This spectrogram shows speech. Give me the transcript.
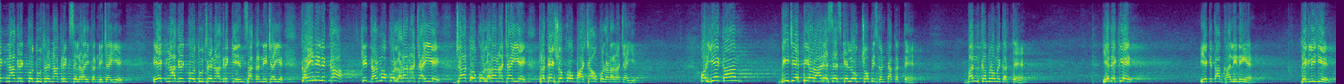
एक नागरिक को दूसरे नागरिक से लड़ाई करनी चाहिए। एक नागरिक को दूसरे नागरिक की हिंसा करनी चाहिए। कहीं नहीं लिखा कि धर्मों को लड़ाना चाहिए, जातों को लड़ाना चाहिए, प्रदेशों को, भाषाओं को लड़ाना चाहिए। और यह काम बीजेपी और आरएसएस के लोग 24 घंटा करते हैं, बंद कमरों में करते हैं। ये देखिए, ये किताब खाली नहीं है। देख लीजिए,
